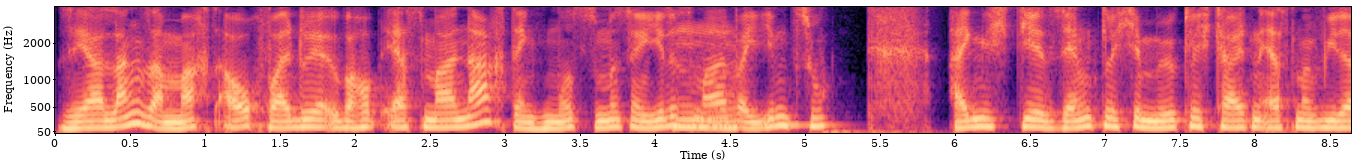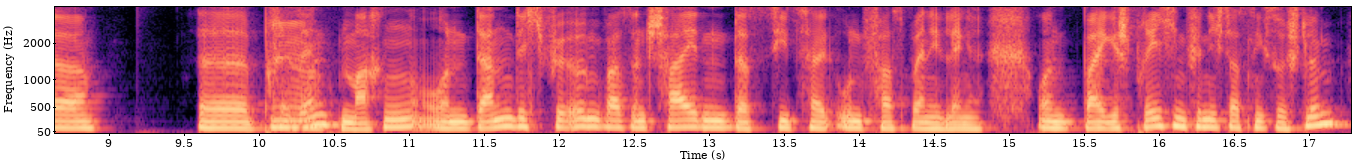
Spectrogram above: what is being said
sehr langsam macht, auch weil du ja überhaupt erstmal nachdenken musst. Du musst ja jedes mhm. Mal bei jedem Zug eigentlich dir sämtliche Möglichkeiten erstmal wieder äh, präsent ja. machen und dann dich für irgendwas entscheiden, das zieht halt unfassbar in die Länge. Und bei Gesprächen finde ich das nicht so schlimm,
